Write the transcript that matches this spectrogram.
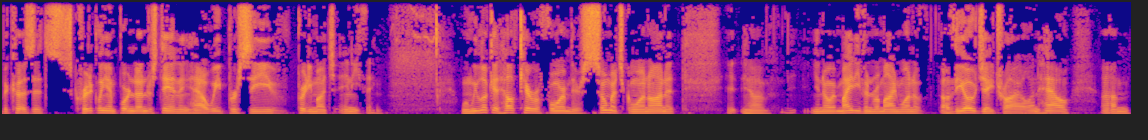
because it's critically important to understanding how we perceive pretty much anything. When we look at healthcare reform, there's so much going on. It, it you know, you know, it might even remind one of, of the OJ trial and how, um,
